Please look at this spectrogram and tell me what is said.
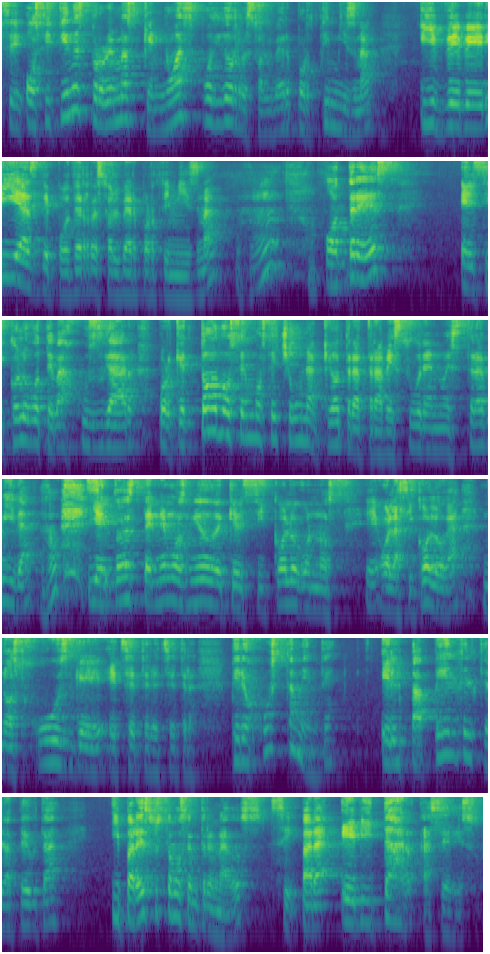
Sí. o si tienes problemas que no has podido resolver por ti misma y deberías de poder resolver por ti misma. O tres, el psicólogo te va a juzgar porque todos hemos hecho una que otra travesura en nuestra vida, ¿no? Y entonces tenemos miedo de que el psicólogo nos, eh, o la psicóloga nos juzgue, etcétera, etcétera. Pero justamente el papel del terapeuta, y para eso estamos entrenados, Sí. para evitar hacer eso.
